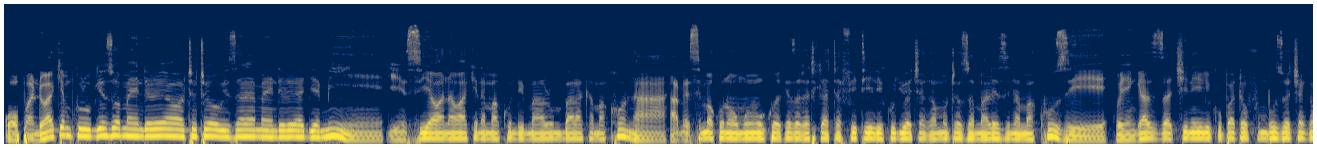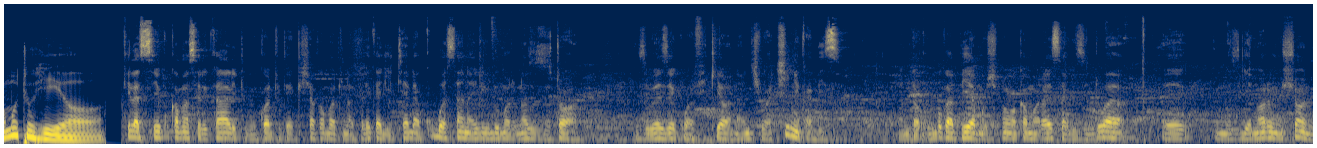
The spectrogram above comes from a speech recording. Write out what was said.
Kwa upande wake mkurugenzi wa maendeleo ya watoto wa Wizara ya Maendeleo ya Jamii, Jinsia, Wanawake na Makundi Maalum, Baraka Makona, amesema kuna umuhimu kuwekeza katika tafiti ili kujua changamoto za malezi na makuzi kwenye ngazi za chini ili kupata ufumbuzi wa changamoto hiyo. Kila siku kama serikali tumekuwa tukihakikisha kwamba tunapeleka jitihada kubwa sana ili huduma tunazozitoa ziweze kuwafikia wananchi wa chini kabisa, na mtakumbuka pia Mheshimiwa Makamu wa Rais alizindua eh, mwezi Januari mwishoni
